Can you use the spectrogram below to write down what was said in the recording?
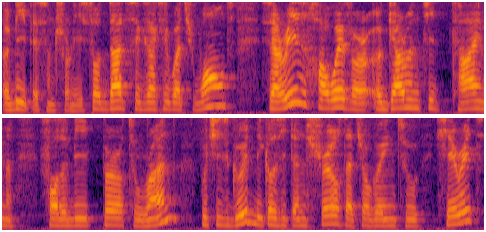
a beep essentially. So that's exactly what you want. There is, however, a guaranteed time for the beeper to run, which is good because it ensures that you're going to hear it.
